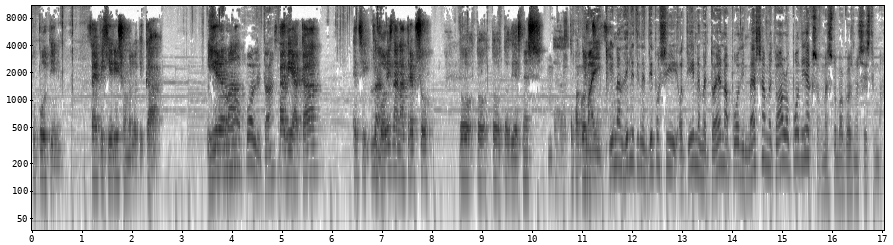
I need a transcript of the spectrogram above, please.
του Πούτιν θα επιχειρήσω μελλοντικά. Ήρεμα, απόλυτα. σταδιακά, έτσι, και ναι. χωρίς να ανατρέψω το, το, το, το διεθνές, ε, το παγκόσμιο. Μα η Κίνα δίνει την εντύπωση ότι είναι με το ένα πόδι μέσα, με το άλλο πόδι έξω μέσα στο παγκόσμιο σύστημα.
